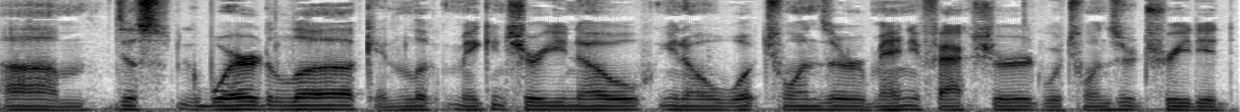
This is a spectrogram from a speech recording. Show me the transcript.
um, just where to look and look, making sure you know, you know, which ones are manufactured, which ones are treated.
